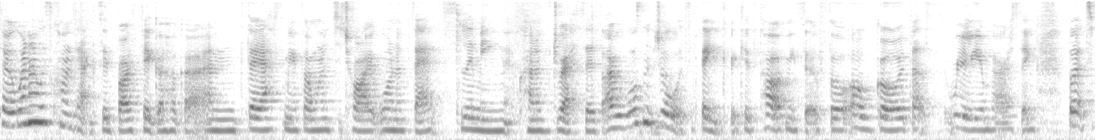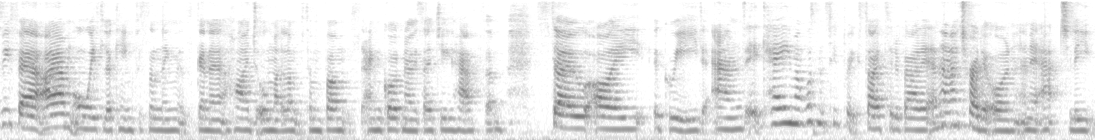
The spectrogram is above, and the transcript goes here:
So when I was contacted by Figgahugga and they asked me if I wanted to try one of their slimming kind of dresses, I wasn't sure what to think because part of me sort of thought, oh god, that's really embarrassing. But to be fair, I am always looking for something that's gonna hide all my lumps and bumps, and God knows I do have them. So I agreed and it came. I wasn't super excited about it, and then I tried it on, and it actually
